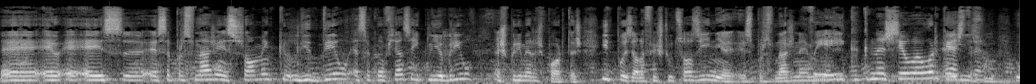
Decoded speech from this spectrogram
é, é, é esse, essa personagem, esse homem que lhe deu essa confiança e que lhe abriu as primeiras portas. E depois ela fez tudo sozinha. Esse personagem é Foi muito... aí que, que nasceu a orquestra. É isso. O,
